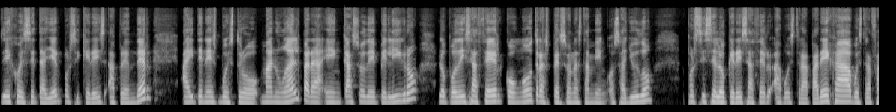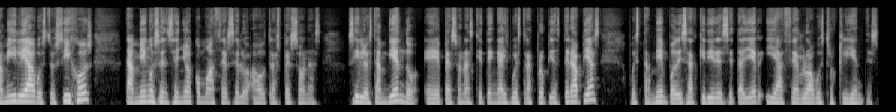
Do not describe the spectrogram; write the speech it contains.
dejo ese taller por si queréis aprender. Ahí tenéis vuestro manual para, en caso de peligro, lo podéis hacer con otras personas también. Os ayudo por si se lo queréis hacer a vuestra pareja, a vuestra familia, a vuestros hijos. También os enseño a cómo hacérselo a otras personas. Si lo están viendo eh, personas que tengáis vuestras propias terapias, pues también podéis adquirir ese taller y hacerlo a vuestros clientes.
